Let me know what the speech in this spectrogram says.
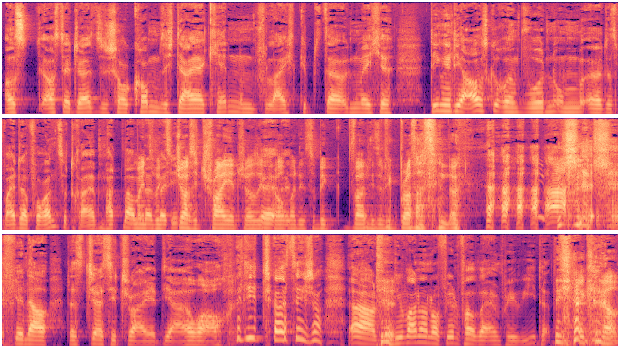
aus, aus der Jersey Show kommen, sich daher kennen und vielleicht gibt es da irgendwelche Dinge, die ausgeräumt wurden, um äh, das weiter voranzutreiben. Hat man aber dann bei Jersey Try It, Jersey äh, Show war diese Big, war diese Big Brother Sendung. genau, das Jersey Try It, ja, wow. Die Jersey Show. Ja, die waren dann auf jeden Fall bei MPV. ja, genau.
